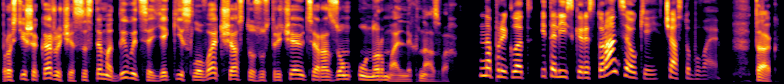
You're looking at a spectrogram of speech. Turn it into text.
Простіше кажучи, система дивиться, які слова часто зустрічаються разом у нормальних назвах. Наприклад, італійський ресторан – це окей, часто буває. Так,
